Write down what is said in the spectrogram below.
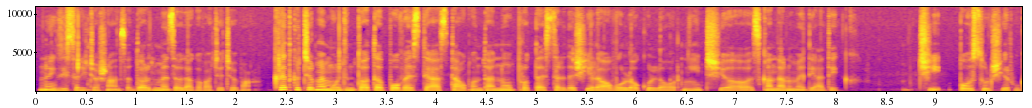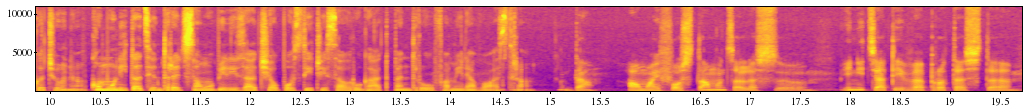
nu există nicio șansă, doar Dumnezeu dacă face ceva. Cred că cel mai mult în toată povestea asta au contat nu protestele, deși ele au avut locul lor, nici uh, scandalul mediatic ci postul și rugăciunea. Comunități întregi s-au mobilizat și au postit și s-au rugat pentru familia voastră. Da, au mai fost, am înțeles, uh, inițiative, proteste,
